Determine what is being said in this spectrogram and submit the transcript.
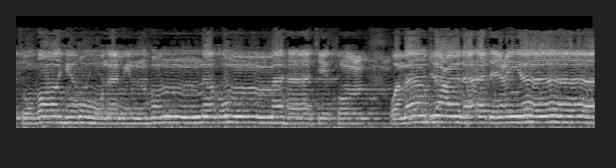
تظاهرون منهن أمهاتكم وما جعل أدعياءكم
